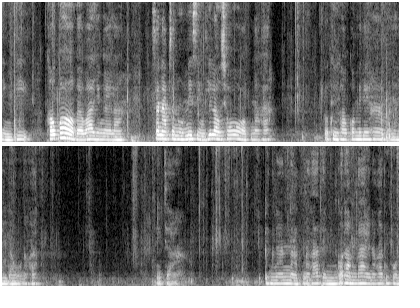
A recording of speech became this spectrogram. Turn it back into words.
สิ่งที่เขาก็แบบว่ายังไงล่ะ สนับสนุนในสิ่งที่เราชอบนะคะ ก็คือเขาก็ไม่ได้ห้ามอะไรเรานะคะนี่จ้าเป็นงานหนักนะคะ แต่หนิงก็ทำได้นะคะ ทุกคน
